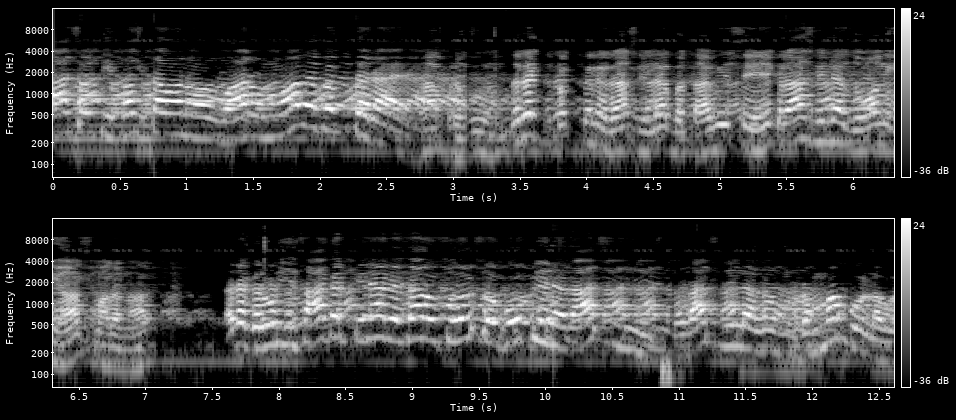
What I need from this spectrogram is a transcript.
પાછળથી પસ્તાવાનો વારો ન આવે ભક્ત હા પ્રભુ દરેક ભક્તને રાસલીલા બતાવી છે. એક રાસલીલા જોવાની આસ મારા નાથ. અરે ગરુડજી સાગર કિનારે જાઓ સોળસો ગોપી ને રાસ રાસલીલા બ્રહ્મા બોલાવો.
